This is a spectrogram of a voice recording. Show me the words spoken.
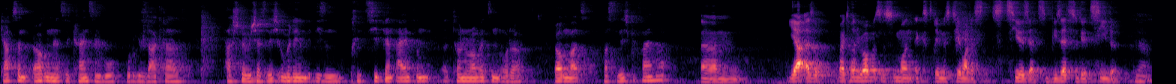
Gab es denn irgendeine Sequenz im Buch, wo du gesagt hast, da stimme ich jetzt nicht unbedingt mit diesen Prinzipien ein von äh, Tony Robinson oder irgendwas, was dir nicht gefallen hat? Ähm, ja, also bei Tony Robbins ist immer ein extremes Thema das, das Zielsetzen. Wie setzt du dir Ziele? Ja.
